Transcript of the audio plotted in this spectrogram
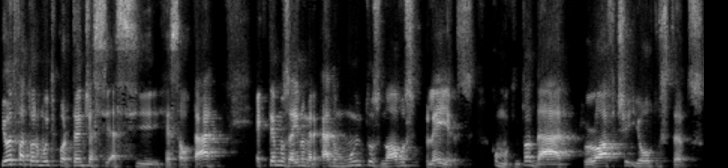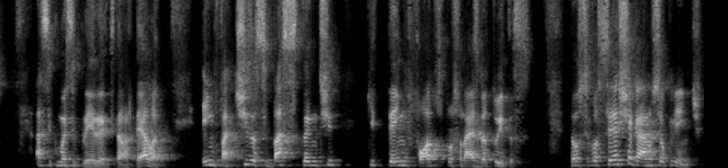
E outro fator muito importante a se, a se ressaltar é que temos aí no mercado muitos novos players, como o Loft e outros tantos. Assim como esse player que está na tela, enfatiza-se bastante que tem fotos profissionais gratuitas. Então, se você chegar no seu cliente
